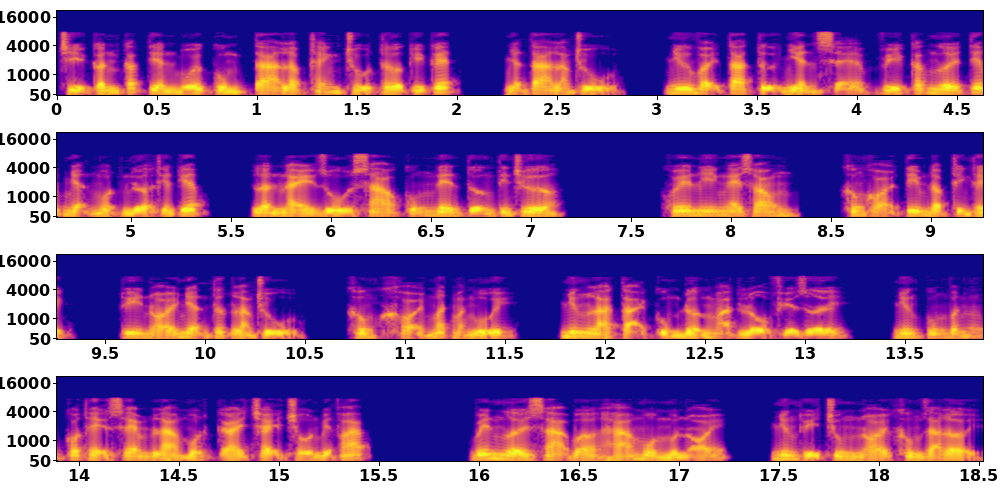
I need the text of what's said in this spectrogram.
Chỉ cần các tiền bối cùng ta lập thành chủ tớ ký kết, nhận ta làm chủ, như vậy ta tự nhiên sẽ vì các ngươi tiếp nhận một nửa thiên kiếp, lần này dù sao cũng nên tướng tin chưa? Khuê nhi nghe xong, không khỏi tim đập thình thịch, tuy nói nhận thức làm chủ, không khỏi mất mặt mũi nhưng là tại cùng đường mạt lộ phía dưới, nhưng cũng vẫn có thể xem là một cái chạy trốn biện pháp. Bên người xạ bờ há mồm muốn nói, nhưng thủy trung nói không ra lời.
